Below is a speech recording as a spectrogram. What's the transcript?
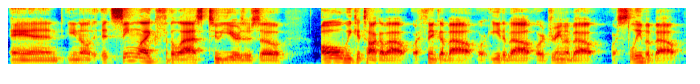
And, you know, it, it seemed like for the last two years or so, all we could talk about or think about or eat about or dream about or sleep about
